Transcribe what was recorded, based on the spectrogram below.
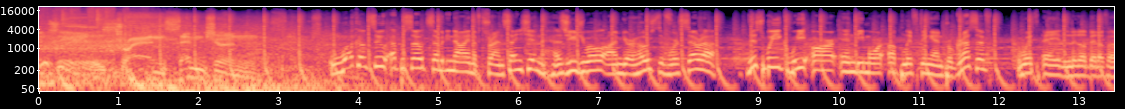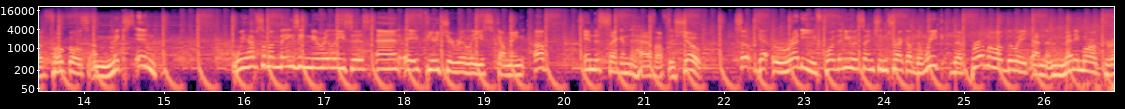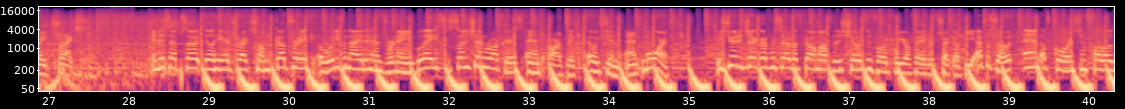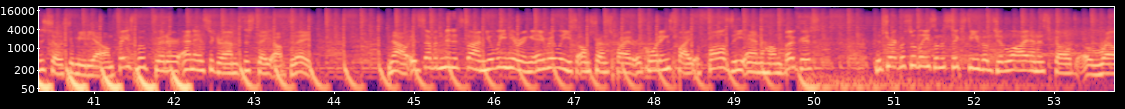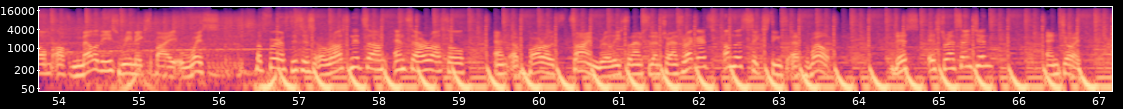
this is Trancescension. Welcome to episode 79 of Trancescension. As usual, I'm your host, Vorcera. This week we are in the more uplifting and progressive, with a little bit of a vocals mixed in. We have some amazing new releases and a future release coming up in the second half of the show. So get ready for the new Ascension track of the week, the promo of the week, and many more great tracks. In this episode, you'll hear tracks from Katrik, Woody Van Eyden and Rene Ablaze, Sunshine Rockers, and Arctic Ocean, and more. Be sure to check out vorcera.com after the show to vote for your favorite track of the episode, and of course, follow the social media on Facebook, Twitter, and Instagram to stay up to date. Now, in 7 minutes time, you'll be hearing a release on Trancespired Recordings by FAWZY and Han Beukers. The track was released on the 16th of July and is called Realm of Melodies, remixed by Wiz. But first, this is Raz Nitzan and Sarah Russell and A Borrowed Time, released on Amsterdam Trance Records on the 16th as well. This is Trancescension. Enjoy.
